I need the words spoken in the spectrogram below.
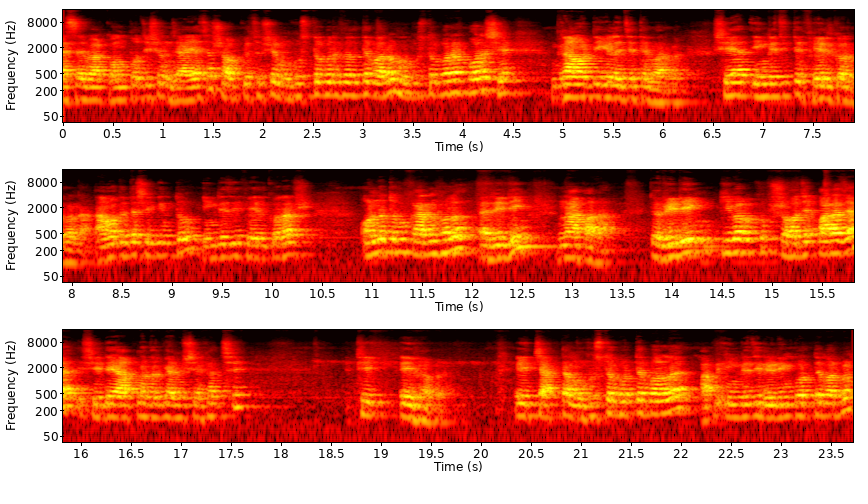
এসে বা কম্পোজিশন যাই আছে, সবকিছু সে মুখস্থ করে ফেলতে পারবে। মুখস্থ করার পরে সে গ্রামাটিক্যালে যেতে পারবে। সে আর ইংরেজিতে ফেল করবে না। আমাদের দেশে কিন্তু ইংরেজি ফেল করার অন্যতম কারণ হলো রিডিং না পারা। তো রিডিং কীভাবে খুব সহজে পারা যায়, সেটাই আপনাদেরকে আমি শেখাচ্ছি। ঠিক এইভাবে। এই চারটা মুখস্থ করতে পারলে আপনি ইংরেজি রিডিং করতে পারবেন।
